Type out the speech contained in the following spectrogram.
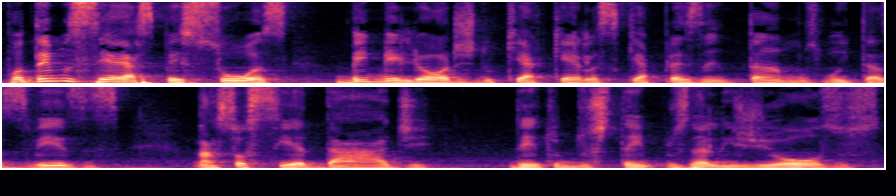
Podemos ser as pessoas bem melhores do que aquelas que apresentamos muitas vezes na sociedade, dentro dos templos religiosos.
